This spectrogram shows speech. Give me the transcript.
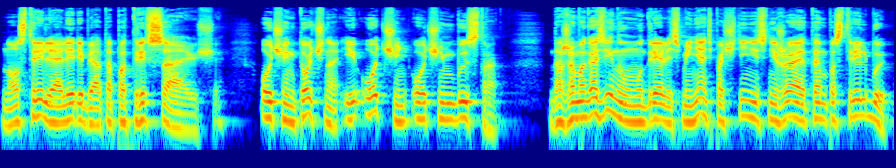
но стреляли ребята потрясающе. Очень точно и очень-очень быстро. Даже магазины умудрялись менять, почти не снижая темпа стрельбы.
